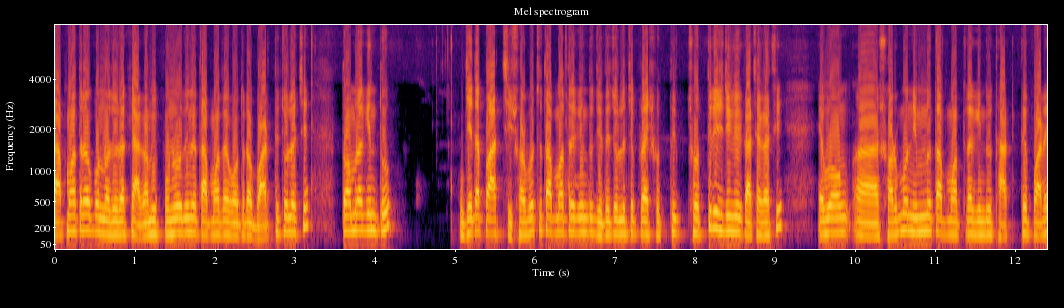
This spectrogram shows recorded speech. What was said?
তাপমাত্রার উপর নজর রাখি, আগামী পনেরো দিনে তাপমাত্রা কতটা বাড়তে চলেছে, তো আমরা কিন্তু যেটা পাচ্ছি, সর্বোচ্চ তাপমাত্রা কিন্তু যেতে চলেছে প্রায় ছত্রিশ ডিগ্রির কাছাকাছি এবং সর্বনিম্ন তাপমাত্রা কিন্তু থাকতে পারে।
